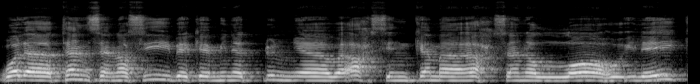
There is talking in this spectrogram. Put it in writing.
ولا تنس نصيبك من الدنيا وأحسن كما أحسن الله إليك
